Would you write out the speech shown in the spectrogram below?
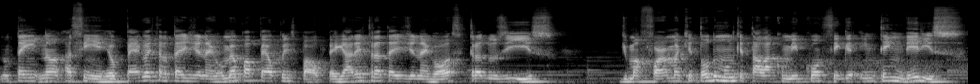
não tem. Não, assim, eu pego a estratégia de negócio. O meu papel principal, pegar a estratégia de negócio e traduzir isso de uma forma que todo mundo que tá lá comigo consiga entender isso.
